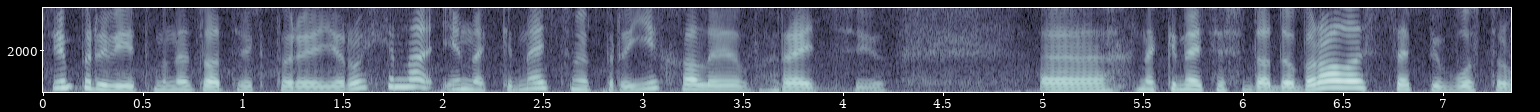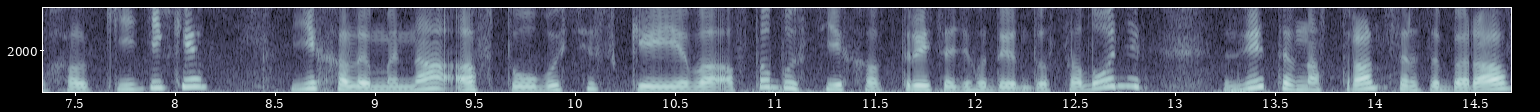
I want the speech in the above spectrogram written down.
Всім привіт! Мене звати Вікторія Єрохіна і на кінець ми приїхали в Грецію. Е, на кінець я сюди добралась, це півостров Халкідіки. Їхали ми на автобусі з Києва. Автобус їхав 30 годин до Салонік. Звідти в нас трансфер забирав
